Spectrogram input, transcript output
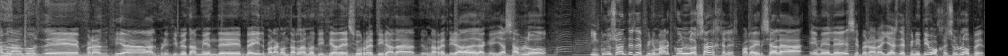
hablábamos de Francia, al principio también de Bale, para contar la noticia de su retirada, de una retirada de la que ya se habló incluso antes de firmar con Los Ángeles para irse a la MLS, pero ahora ya es definitivo. Jesús López.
